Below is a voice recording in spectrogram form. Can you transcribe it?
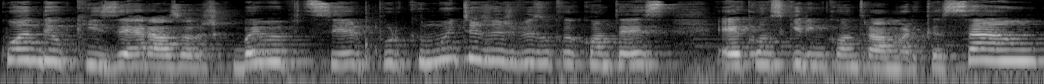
quando eu quiser, às horas que bem me apetecer, porque muitas das vezes o que acontece é conseguir encontrar marcação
